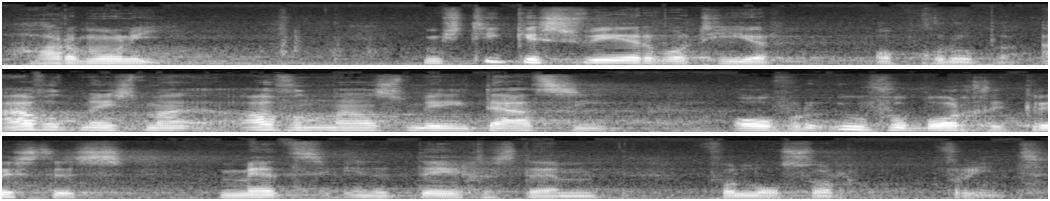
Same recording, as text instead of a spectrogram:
harmonie. Mystieke sfeer wordt hier opgeroepen. Avondmaalsmeditatie over uw verborgen Christus met in de tegenstem verlosser vriend.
